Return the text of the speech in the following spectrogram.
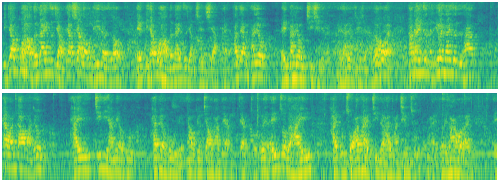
比较不好的那一只脚要下楼梯的时候，哎比较不好的那一只脚先下，哎他这样他就哎他就记起来了，哎他就记起来，所以后来他那一阵子，因为那一阵子他开完刀嘛，就还基地还没有复还没有复原，那我就教他这样这样做，所以哎做的还。还不错啊，他也记得还蛮清楚的，哎，所以他后来，哎，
